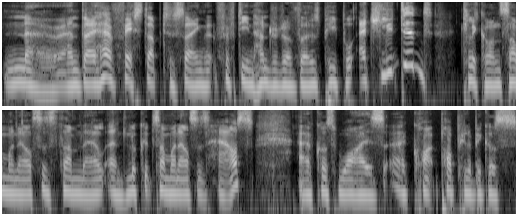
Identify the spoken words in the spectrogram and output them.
No, and they have fessed up to saying that 1,500 of those people actually did click on someone else's thumbnail and look at someone else's house. Uh, of course, Wyze are quite popular because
